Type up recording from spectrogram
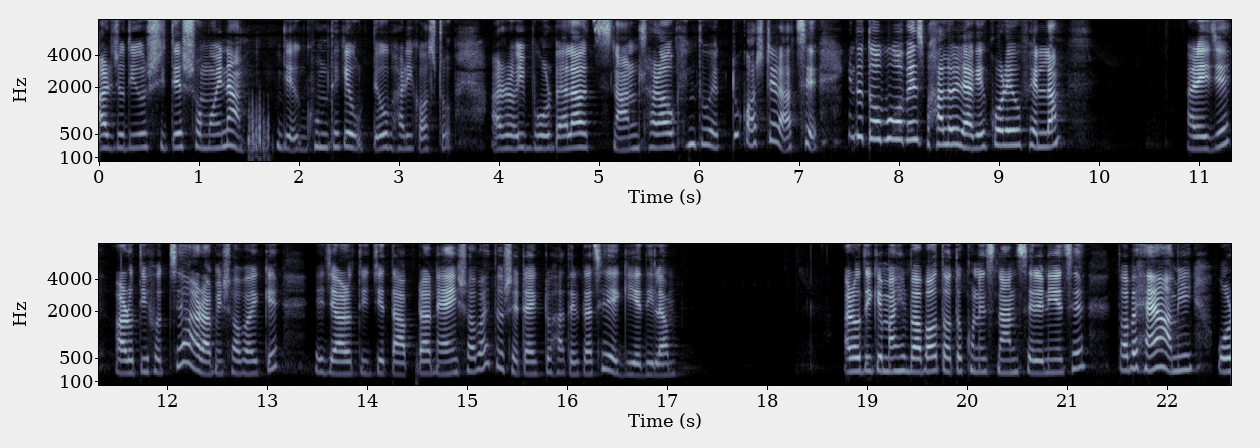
আর যদিও শীতের সময় না যে ঘুম থেকে উঠতেও ভারী কষ্ট। আর ওই ভোরবেলা স্নান ছাড়াও কিন্তু একটু কষ্টের আছে। কিন্তু তবুও বেশ ভালোই লাগে, করেও ফেললাম। আর এই যে আরতি হচ্ছে, আর আমি সবাইকে, এই যে আরতির যে তাপটা নেয় সবাই, তো সেটা একটু হাতের কাছে এগিয়ে দিলাম। আর ওদিকে মাহির বাবাও ততক্ষণে স্নান সেরে নিয়েছে। তবে হ্যাঁ আমি ওর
